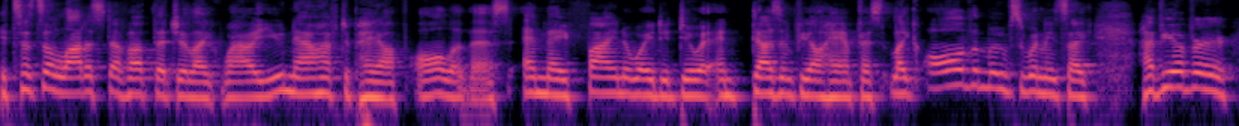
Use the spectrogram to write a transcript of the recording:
it sets a lot of stuff up that you're like, wow, you now have to pay off all of this. And they find a way to do it and doesn't feel ham fist. Like all the moves when he's like, have you ever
